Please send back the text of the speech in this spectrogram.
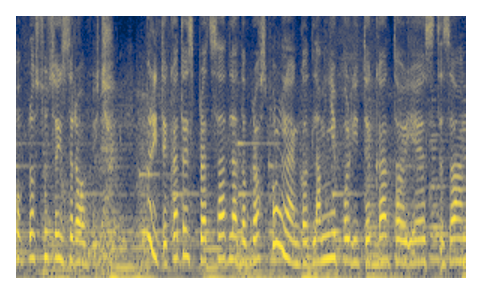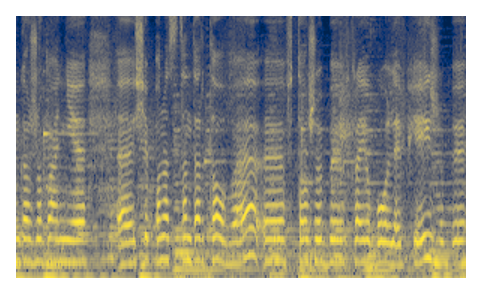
po prostu coś zrobić. Polityka to jest praca dla dobra wspólnego. Dla mnie polityka to jest zaangażowanie e, się ponadstandardowe e, w to, żeby w kraju było lepiej, żeby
